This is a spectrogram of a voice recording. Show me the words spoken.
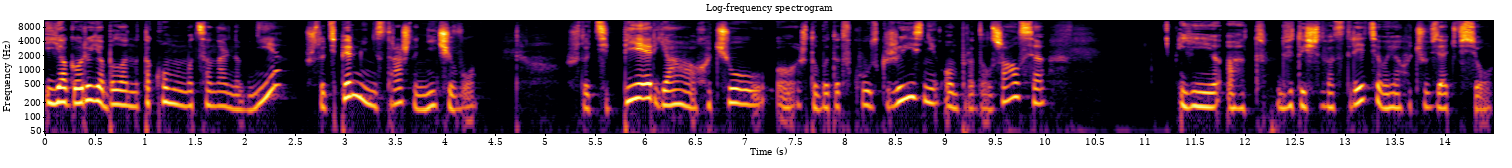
И я говорю, я была на таком эмоциональном дне, что теперь мне не страшно ничего. Что теперь я хочу, э, чтобы этот вкус к жизни, он продолжался. И от 2023 я хочу взять все.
